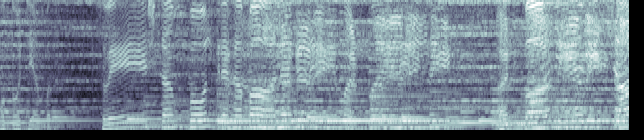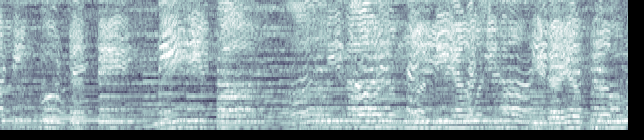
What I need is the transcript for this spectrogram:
മുന്നൂറ്റി അമ്പത് സ്വേഷ്ടം പോൽ ഗ്രഹപാലകളെ മൺമലിൽ നീ അൻപാൽ നിയമിച്ചാട്ടിൻ കൂട്ടത്തെ അധികാരം നൽകിയ മഷിഹ ഇടയ പ്രമുഖ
